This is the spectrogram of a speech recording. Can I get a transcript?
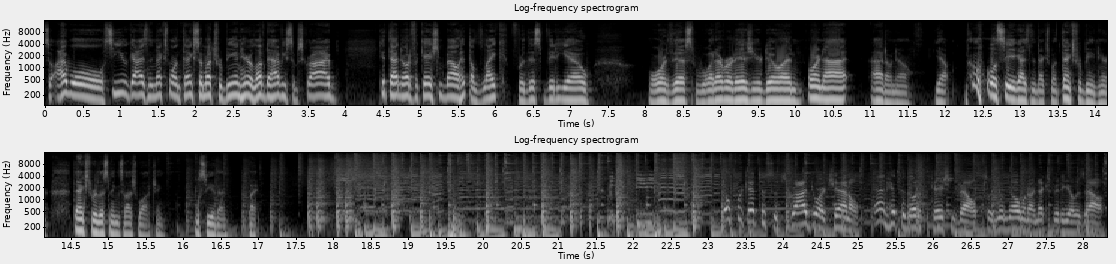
So I will see you guys in the next one. Thanks so much for being here. Love to have you subscribe. Hit that notification bell. Hit the like for this video or this, whatever it is you're doing or not. I don't know. Yep. we'll see you guys in the next one. Thanks for being here. Thanks for listening slash watching. We'll see you then. Bye. Don't forget to subscribe to our channel and hit the notification bell so you'll know when our next video is out.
